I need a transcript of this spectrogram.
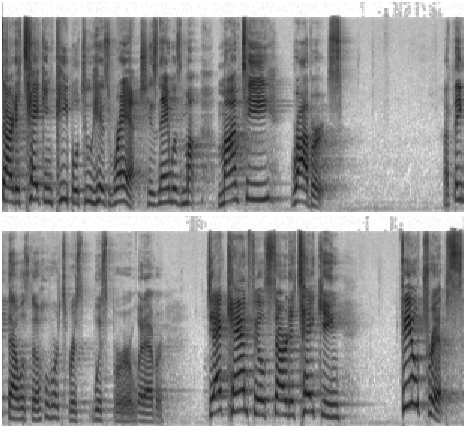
started taking people to his ranch. His name was Mo- Monty Roberts. I think that was the horse whisperer or whatever. Jack Canfield started taking field trips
